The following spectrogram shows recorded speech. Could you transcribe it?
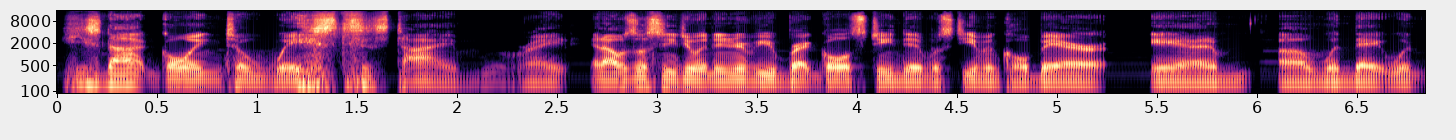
He's not going to waste his time, right? And I was listening to an interview Brett Goldstein did with Stephen Colbert, and uh, when they when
